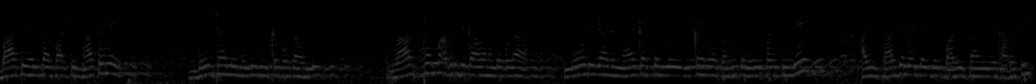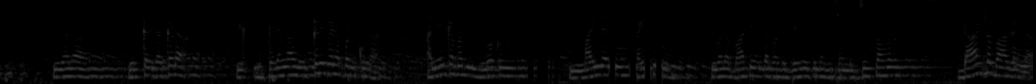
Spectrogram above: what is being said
భారతీయ జనతా పార్టీ మాత్రమే దేశాన్ని ముందు తీసుకుపోతా ఉంది. రాష్ట్రం అభివృద్ధి కావాలంటే కూడా మోడీ గారి నాయకత్వంలో ఇక్కడ కూడా ప్రభుత్వం ఏర్పడితేనే అది సాధ్యమైందని చెప్పి భావిస్తూ ఉన్నారు కాబట్టి ఇవాళ ఎక్కడికక్కడ ఈ- తెలంగాణలో ఎక్కడికి పోయినప్పటికి కూడా అనేక మంది యువకులు మహిళలు రైతులు ఇవాళ భారతీయ జనతా పార్టీలో జాయిన్ విషయం మీరు చూస్తూ ఉన్నారు. దాంట్లో భాగంగా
